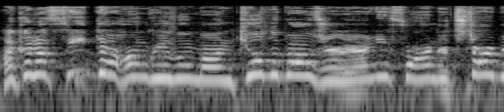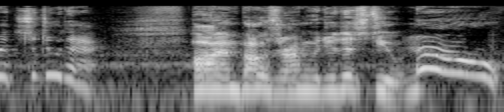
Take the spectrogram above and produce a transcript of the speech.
I gotta feed the hungry Luma and kill the Bowser. I need 400 star bits to do that. Hi, I'm Bowser. I'm gonna do this to you. No,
